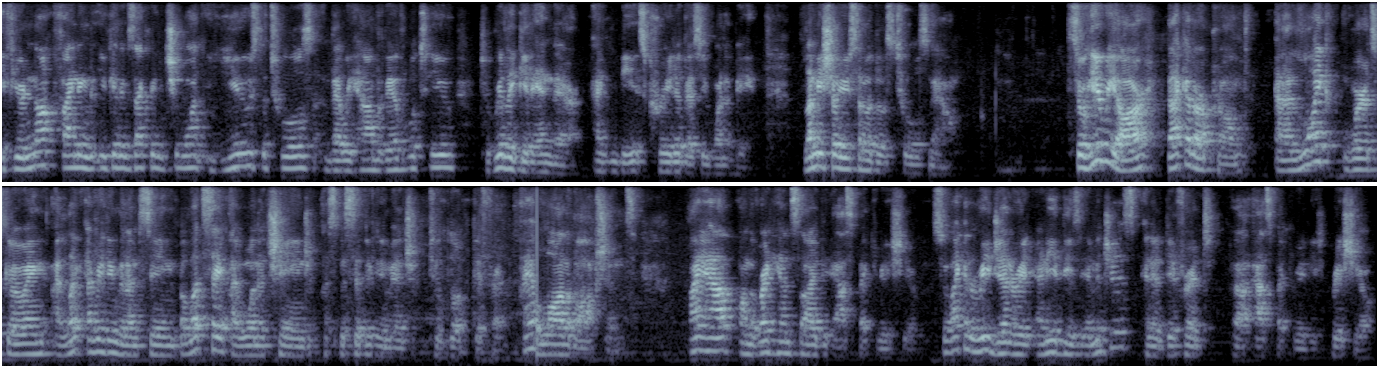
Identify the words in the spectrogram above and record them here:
If you're not finding that you get exactly what you want, use the tools that we have available to you to really get in there and be as creative as you want to be. Let me show you some of those tools now. So here we are back at our prompt and I like where it's going. I like everything that I'm seeing, but let's say I want to change a specific image to look different. I have a lot of options. I have on the right-hand side the aspect ratio. So I can regenerate any of these images in a different uh, aspect ratio.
